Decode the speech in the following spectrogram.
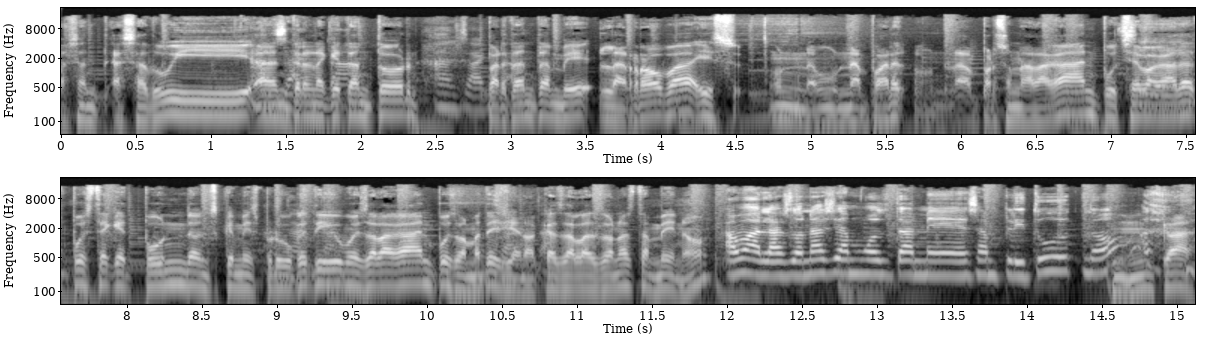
a, a seduir, a entrar en Exacte, aquest entorn. exacte. Per tant, també la roba és una, una, part, una persona elegant, potser Sí. a vegades pues, té aquest punt doncs, que més provocatiu, més elegant, pues, el mateix, i en el cas de les dones també, no? Home, les dones hi ha molta més amplitud, no? Mm, clar,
